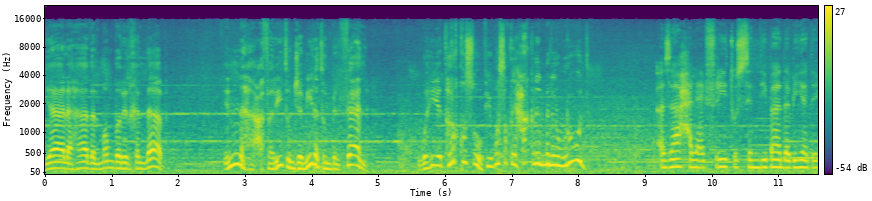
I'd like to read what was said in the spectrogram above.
يا لهذا المنظر الخلاب. إنها عفاريت جميلة بالفعل وهي ترقص في وسط حقل من الورود. أزاح العفريت السندباد بيده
